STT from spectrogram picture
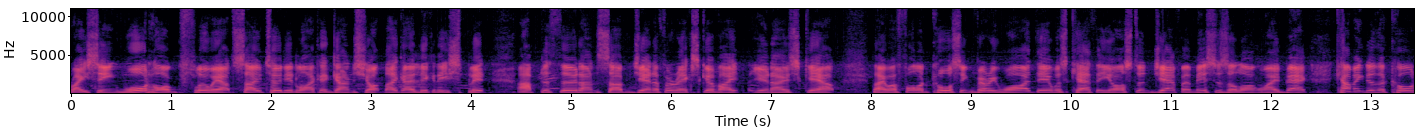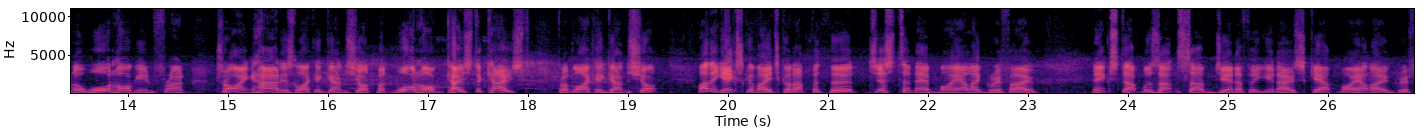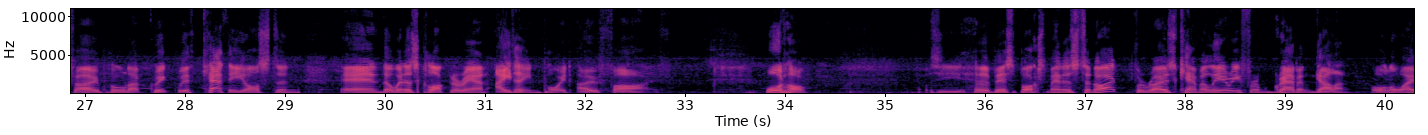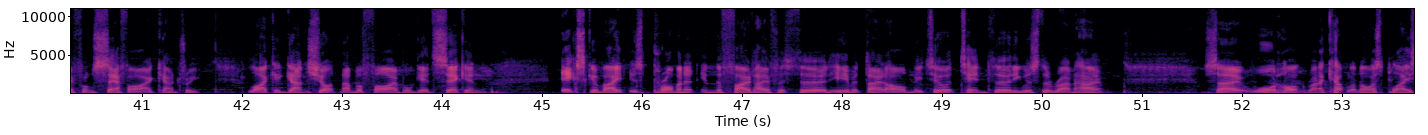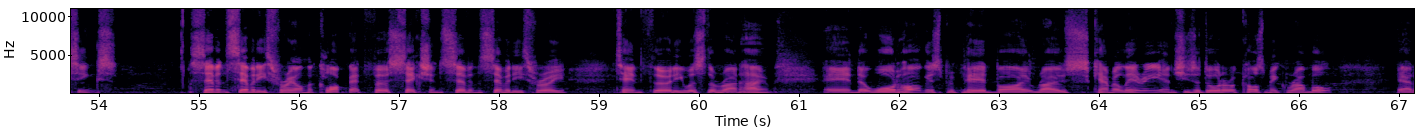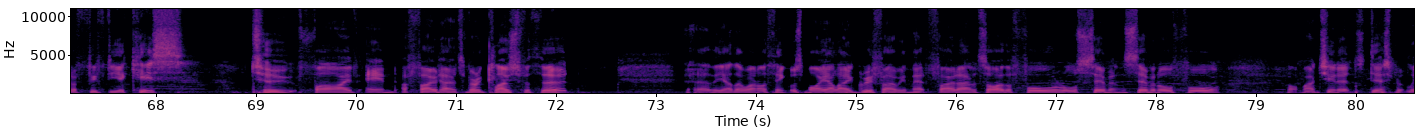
Racing, Warthog flew out, so too did like a gunshot. They go lickety split. Up to third unsub, Jennifer Excavate, you know, Scout. They were followed coursing very wide. There was Kathy Austin. Jaffa misses a long way back. Coming to the corner, Warthog in front. Trying hard is like a gunshot, but Warthog coast to coast from like a gunshot. I think Excavate's got up for third just to nab Myala Griffo. Next up was Unsub Jennifer. You know, Scout Myello Griffo pulled up quick with Kathy Austin and the winner's clocked around 18.05. Warthog. That was he, her best box manners tonight for Rose Camilleri from Grabben Gullen, all the way from Sapphire Country. Like a gunshot, number five will get second. Excavate is prominent in the photo for third here, but don't hold me to it. 10.30 was the run home. So Warthog run a couple of nice placings. 773 on the clock, that first section, 773. 10.30 was the run home. And uh, Warthog is prepared by Rose Camilleri, and she's a daughter of Cosmic Rumble, out of 50 a kiss. Two, five, and a photo. It's very close for third. Uh, the other one I think was Myello Griffo in that photo. It's either four or seven, seven or four. Not much in it. It's desperately.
